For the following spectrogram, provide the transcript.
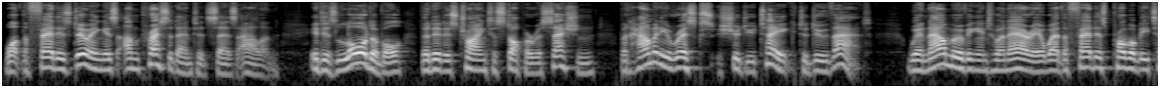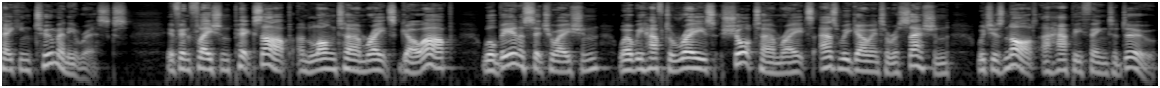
What the Fed is doing is unprecedented, says Allen. It is laudable that it is trying to stop a recession, but how many risks should you take to do that? We're now moving into an area where the Fed is probably taking too many risks. If inflation picks up and long term rates go up, we'll be in a situation where we have to raise short term rates as we go into recession, which is not a happy thing to do.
